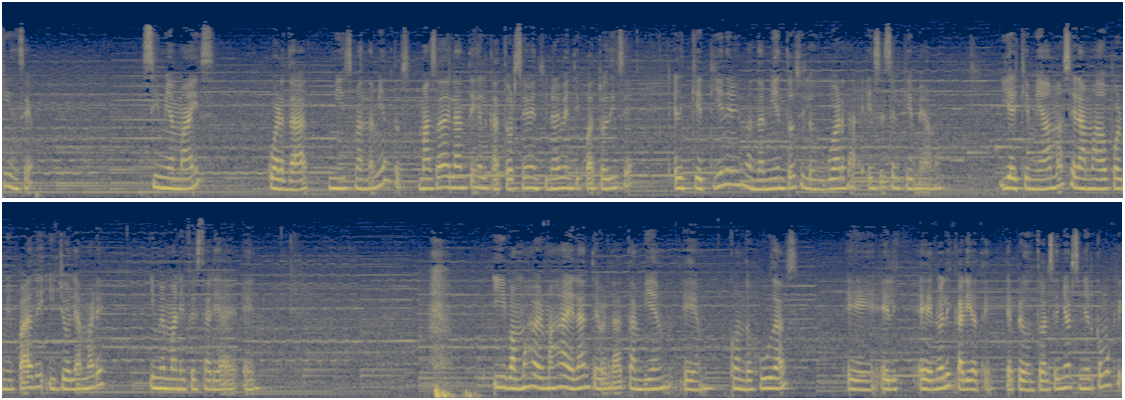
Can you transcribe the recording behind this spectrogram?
15 si me amáis, guardad mis mandamientos. Más adelante en el 14, 29 y 24 dice, el que tiene mis mandamientos y los guarda, ese es el que me ama. Y el que me ama será amado por mi Padre y yo le amaré y me manifestaré a él. Y vamos a ver más adelante, ¿verdad? También eh, cuando Judas, eh, el, eh, no el Iscariote, le preguntó al Señor, Señor, ¿cómo que,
